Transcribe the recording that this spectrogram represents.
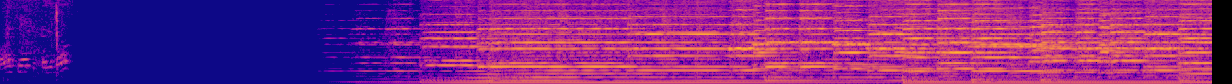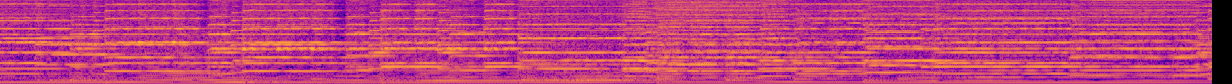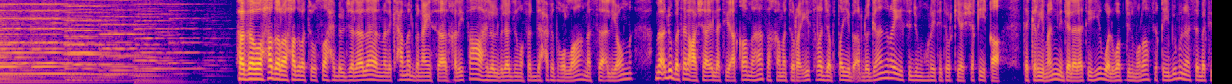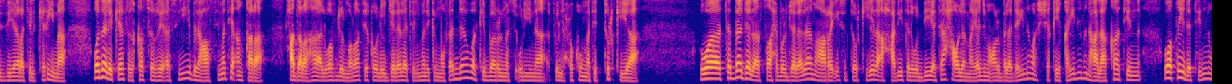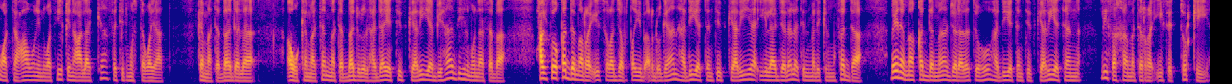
هذا وحضر حضرة صاحب الجلالة الملك حمد بن عيسى الخليفة عاهل البلاد المفدى حفظه الله مساء اليوم. مأدوبة العشاء التي أقامها فخامة الرئيس رجب طيب أردوغان رئيس جمهورية تركيا الشقيقة تكريما لجلالته والوفد المرافق بمناسبة الزيارة الكريمة. وذلك في القصر الرئاسي بالعاصمة أنقرة. حضرها الوفد المرافق لجلالة الملك المفدى وكبار المسؤولين في الحكومة التركية. وتبادل صاحب الجلالة مع الرئيس التركي الأحاديث الودية حول ما يجمع البلدين والشقيقين من علاقات وطيدة وتعاون وثيق على كافة المستويات. كما تبادل أو كما تم تبادل الهدايا التذكارية بهذه المناسبة حيث قدم الرئيس رجب طيب أردوغان هدية تذكارية إلى جلالة الملك المفدى بينما قدم جلالته هدية تذكارية لفخامة الرئيس التركي.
